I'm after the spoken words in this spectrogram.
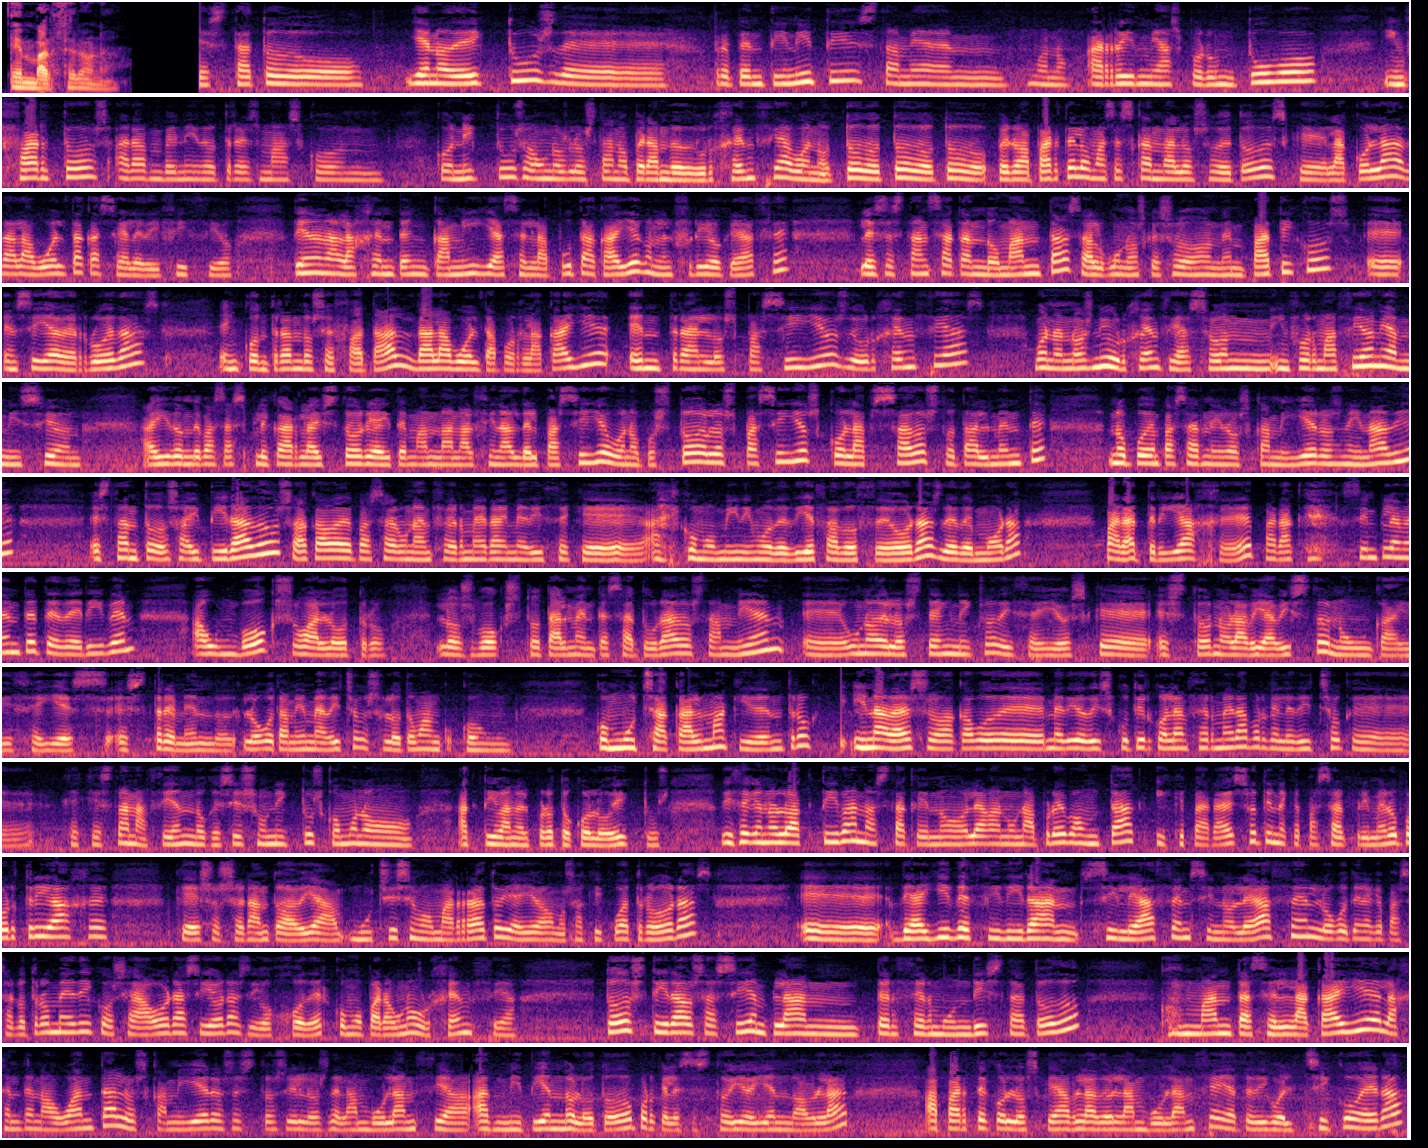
en Barcelona. Está todo lleno de ictus, de repentinitis, también, bueno, arritmias por un tubo, infartos. Ahora han venido tres más con, con ictus, a unos lo están operando de urgencia, bueno, todo, todo, todo. Pero aparte lo más escandaloso de todo es que la cola da la vuelta casi al edificio. Tienen a la gente en camillas en la puta calle con el frío que hace. Les están sacando mantas, algunos que son empáticos, eh, en silla de ruedas, encontrándose fatal, da la vuelta por la calle, entra en los pasillos de urgencias. Bueno, no es ni urgencia, son información y admisión. Ahí donde vas a explicar la historia y te mandan al final del pasillo. Bueno, pues todos los pasillos colapsados totalmente. No pueden pasar ni los camilleros ni nadie. Están todos ahí tirados. Acaba de pasar una enfermera y me dice que hay como mínimo de 10 a 12 horas de demora para triaje, ¿eh? para que simplemente te deriven a un box o al otro. Los box totalmente saturados también. Eh, uno de los técnicos dice, yo es que esto no lo había visto nunca y dice, y es, es tremendo. Luego también me ha dicho que se lo toman con, con mucha calma aquí dentro. Y nada, eso, acabo de medio discutir con la enfermera porque le he dicho que, que, están haciendo, que si es un ictus, ¿cómo no activan el protocolo ictus? Dice que no lo activan hasta que no le hagan una prueba, un TAC, y que para eso tiene que pasar primero por triaje, que eso serán todavía muchísimo más rato, ya llevamos aquí cuatro horas. Eh, de allí decidirán si le hacen, si no le hacen, luego tiene que pasar otro médico, o sea, horas y horas, digo, joder, como para una urgencia todos tirados así, en plan tercermundista todo, con mantas en la calle, la gente no aguanta, los camilleros estos y los de la ambulancia admitiéndolo todo porque les estoy oyendo hablar, aparte con los que he hablado en la ambulancia, ya te digo, el chico era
